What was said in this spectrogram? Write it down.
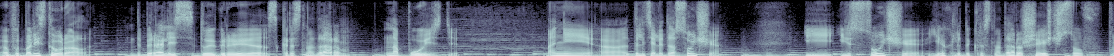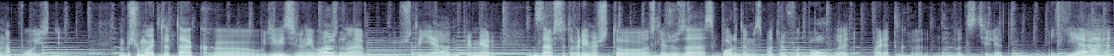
Футболисты Урала добирались до игры с Краснодаром на поезде. Они а, долетели до Сочи, и из Сочи ехали до Краснодара 6 часов на поезде. Ну, Почему это так э, удивительно и важно? Что я, например, за все то время, что слежу за спортом и смотрю футбол, это порядка 20 лет, я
